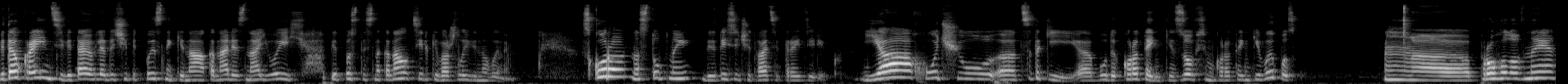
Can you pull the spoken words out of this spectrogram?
Вітаю українці! Вітаю глядачі підписники на каналі Знаю.ua. Підписуйтесь на канал, тільки важливі новини. Скоро наступний 2023 рік. Я хочу, е, це такий е, буде коротенький, зовсім коротенький випуск. е, Про головне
